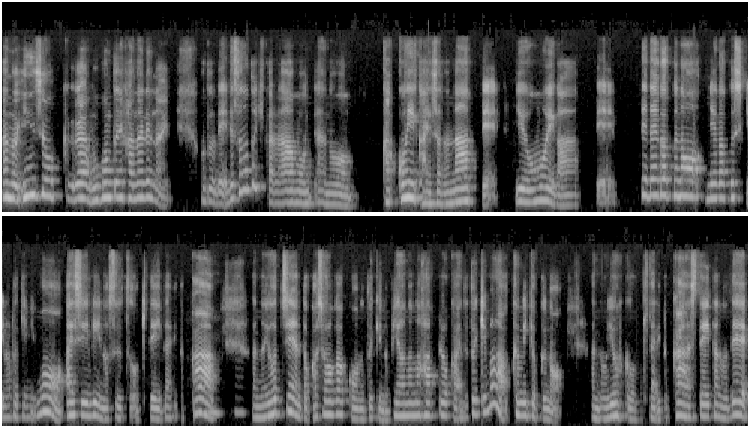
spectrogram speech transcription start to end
あの印象がもう本当に離れないことで、で、その時からもうあの、かっこいい会社だなっていう思いがあって、で、大学の入学式の時にも ICB のスーツを着ていたりとか、あの幼稚園とか小学校の時のピアノの発表会の時は組曲のあの洋服を着たりとかしていたので、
